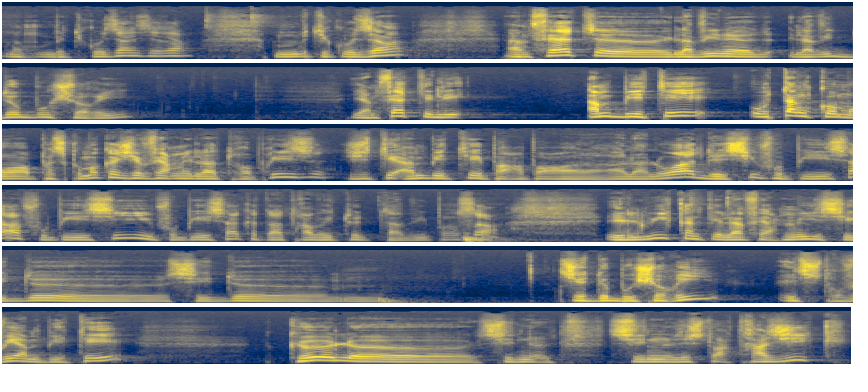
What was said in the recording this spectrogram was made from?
mon petit cousin, c'est ça? Mon petit cousin, en fait, euh, il, avait il avait deux boucheries. Et en fait, il est embêté autant que moi. Parce que moi, quand j'ai fermé l'entreprise, j'étais embêté par rapport à, la loi de il faut payer ça, il faut payer ci, il faut payer ça, que tu as travaillé toute ta vie pour ça. Et lui, quand il a fermé ces deux, ces deux ces deux boucheries, il se trouvait embêté que le, c'est une, histoire tragique.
